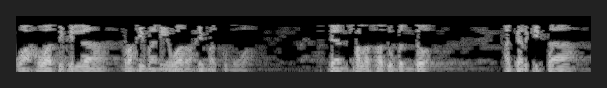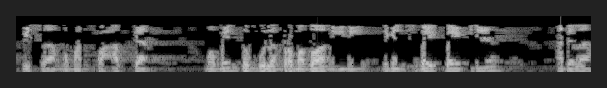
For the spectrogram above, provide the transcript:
wa akhwati billah rahimani wa rahimakumullah. Dan salah satu bentuk agar kita bisa memanfaatkan momentum bulan Ramadan ini dengan sebaik-baiknya adalah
